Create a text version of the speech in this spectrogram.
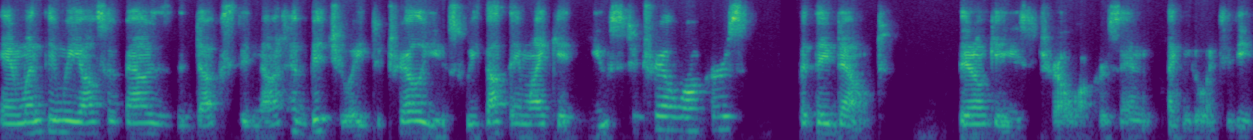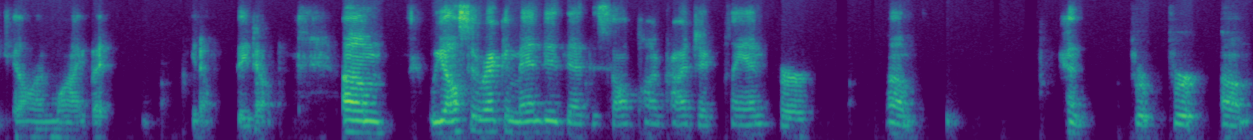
and one thing we also found is the ducks did not habituate to trail use. We thought they might get used to trail walkers, but they don't. They don't get used to trail walkers. And I can go into detail on why, but you know, they don't. Um, we also recommended that the Salt Pond Project plan for, um, for, for um,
